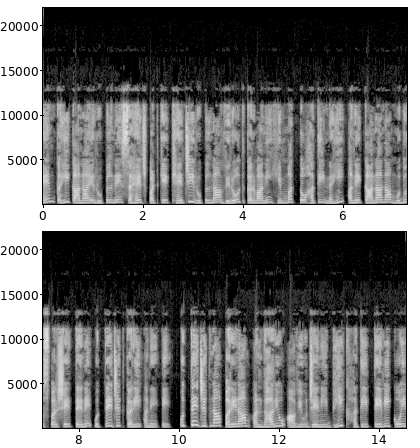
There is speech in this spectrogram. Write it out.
એમ કહી કાનાએ રૂપલને સહેજ પટકે ખેંચી રૂપલના વિરોધ કરવાની હિંમત તો હતી નહીં અને કાના પોતાના મુદુસ્પર્શે તેને ઉત્તેજિત કરી અને એ ઉત્તેજિતના પરિણામ અંધાર્યું આવ્યું જેની ભીખ હતી તેવી કોઈ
